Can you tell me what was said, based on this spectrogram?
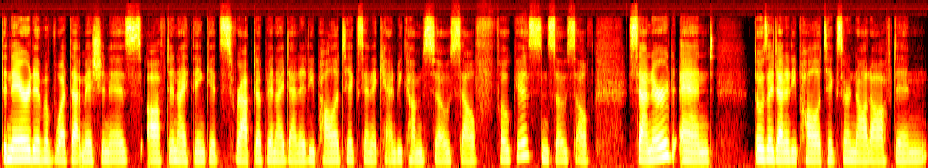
the narrative of what that mission is, often I think it's wrapped up in identity politics, and it can become so self focused and so self centered. And those identity politics are not often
